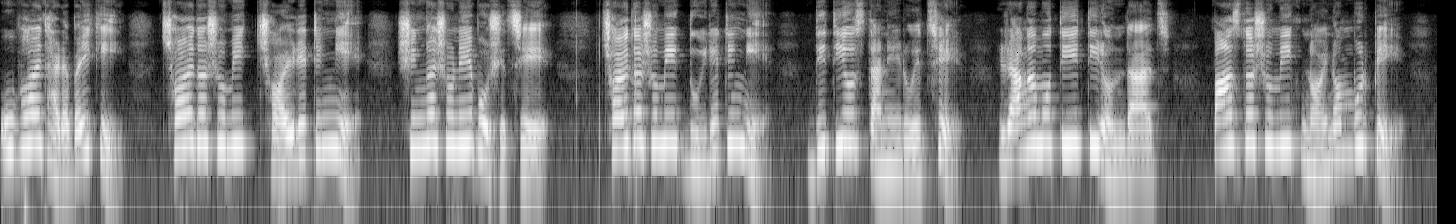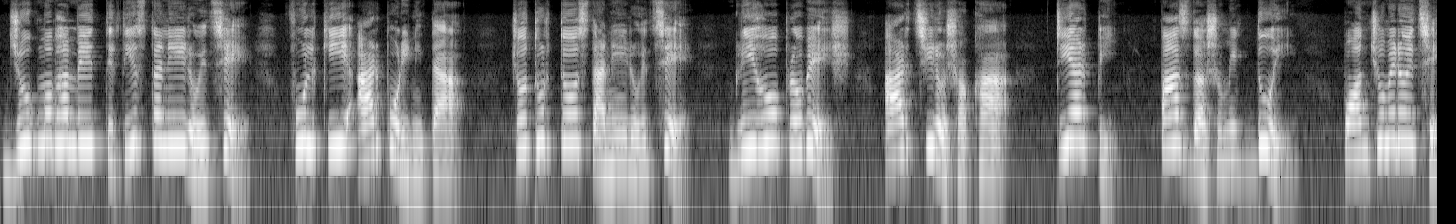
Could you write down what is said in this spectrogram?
উভয় ধারাবাহিকই ছয় দশমিক ছয় রেটিং নিয়ে সিংহাসনে বসেছে। ছয় দশমিক দুই রেটিং নিয়ে দ্বিতীয় স্থানে রয়েছে রাঙামতি তীরন্দাজ। পাঁচ দশমিক নয় নম্বর পেয়ে যুগ্মভাবে তৃতীয় স্থানে রয়েছে ফুলকি আর পরিণীতা। চতুর্থ স্থানে রয়েছে গৃহপ্রবেশ আর চিরসখা। টিআরপি পাঁচ দশমিক দুই। পঞ্চমে রয়েছে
